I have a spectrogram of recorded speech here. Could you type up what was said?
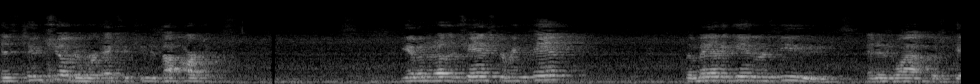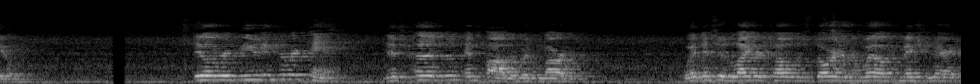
his two children were executed by archers. Given another chance to repent, the man again refused and his wife was killed. Still refusing to recant, this husband and father was martyred. Witnesses later told the story to the Welsh missionary.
